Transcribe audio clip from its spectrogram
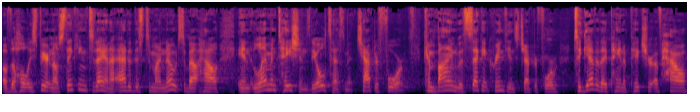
of the Holy Spirit. And I was thinking today, and I added this to my notes about how in Lamentations, the Old Testament, chapter 4, combined with 2 Corinthians chapter 4, together they paint a picture of how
